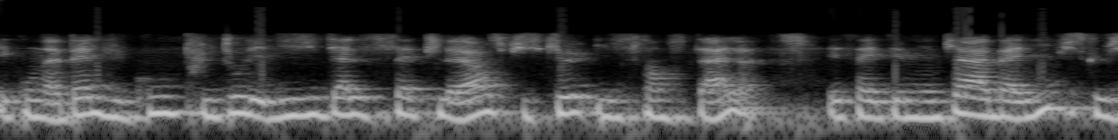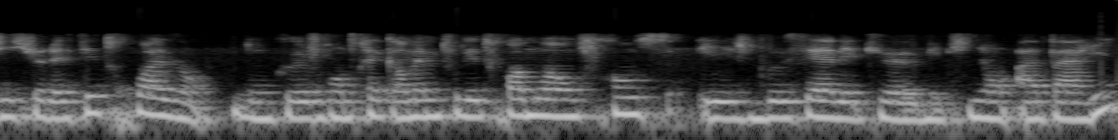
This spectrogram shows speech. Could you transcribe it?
et qu'on appelle du coup plutôt les digital settlers puisqu'ils s'installent. Et ça a été mon cas à Bali puisque j'y suis restée trois ans. Donc euh, je rentrais quand même tous les trois mois en France et je bossais avec euh, mes clients à Paris.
